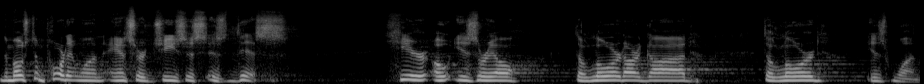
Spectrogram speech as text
The most important one, answered Jesus, is this Hear, O Israel, the Lord our God, the Lord is one.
